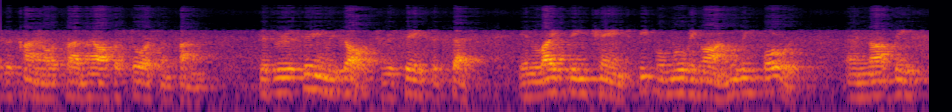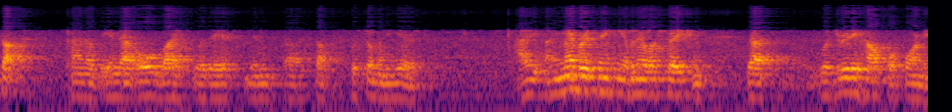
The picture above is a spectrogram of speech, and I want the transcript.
at a time outside my office door sometimes, because we were seeing results, we were seeing success in life being changed, people moving on, moving forward, and not being stuck kind of in that old life where they have been uh, stuck for so many years. I, I remember thinking of an illustration that was really helpful for me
